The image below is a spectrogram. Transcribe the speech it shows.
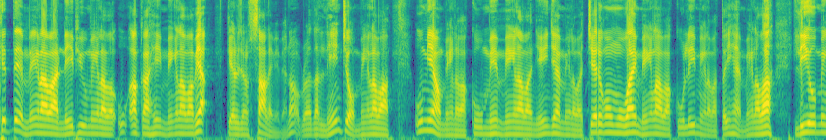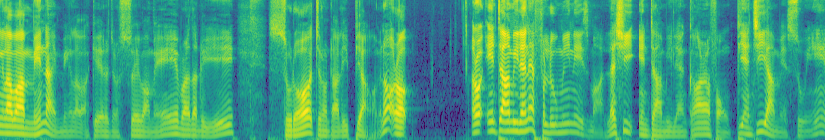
ခစ်တဲ့မင်္ဂလာပါနေဖြူမင်္ဂလာပါဦးအာကာဟိမင်္ဂလာပါဗျကဲတော့ကျွန်တော်စလိုက်မယ်ဗျာနော် brother လင်းကျော်မင်္ဂလာပါဦးမြောင်မင်္ဂလာပါကိုမင်းမင်္ဂလာပါငိမ့်ချက်မင်္ဂလာပါကျဲတကုံမိုဘိုင်းမင်္ဂလာပါကိုလေးမင်္ဂလာပါတိတ်ဟန်မင်္ဂလာပါလီယိုမင်္ဂလာပါမင်းနိုင်မင်္ဂလာပါကဲတော့ကျွန်တော်ဆွဲပါမယ် brother တို့ရေဆိုတော့ကျွန်တော်ဒါလေးပြပါမယ်နော်အဲ့တော့အဲ့တော့ Inter Milan နဲ့ Fluminense မှာလက်ရှိ Inter Milan ကားရဖောင်ပြန်ကြည့်ရမယ်ဆိုရင်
